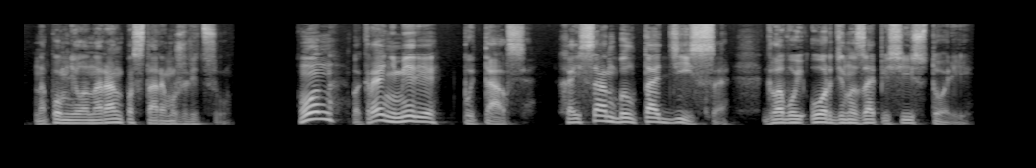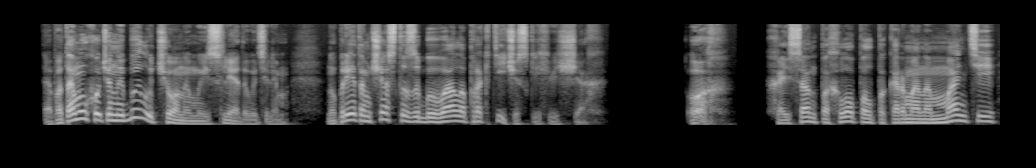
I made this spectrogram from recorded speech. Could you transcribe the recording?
— напомнила Наран по старому жрецу. Он, по крайней мере, пытался. Хайсан был Тадисса, главой Ордена записи истории. А потому, хоть он и был ученым и исследователем, но при этом часто забывал о практических вещах. Ох, Хайсан похлопал по карманам мантии,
